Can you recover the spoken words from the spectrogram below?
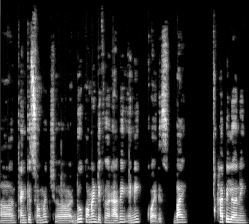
Uh, thank you so much. Uh, do comment if you are having any queries. Bye. Happy learning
